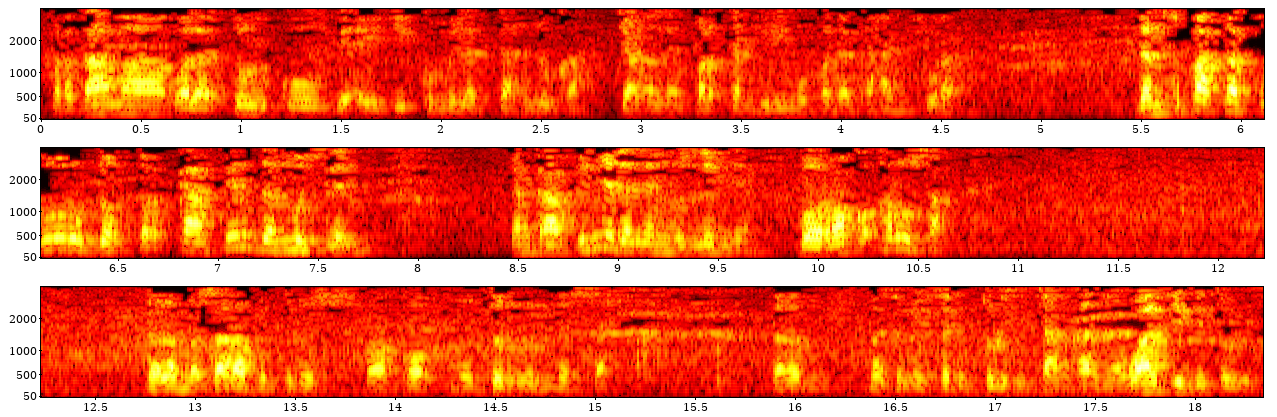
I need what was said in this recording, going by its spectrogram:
Pertama, wala tulku biaidikum ila tahluka. Jangan lemparkan dirimu pada kehancuran. Dan sepakat seluruh dokter kafir dan muslim, yang kafirnya dan yang muslimnya, bahwa rokok merusak. Dalam bahasa Arab ditulis rokok mudurun desah. Dalam bahasa Indonesia ditulis di cangkangnya, wajib ditulis.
